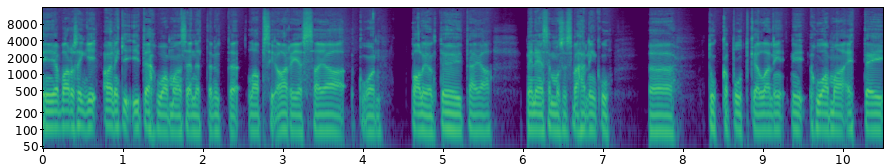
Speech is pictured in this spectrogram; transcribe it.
Niin ja varsinkin ainakin itse huomaan sen, että nyt lapsi arjessa ja kun on paljon töitä ja menee semmoisessa vähän niin kuin ö, tukkaputkella, niin, niin huomaa, ettei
